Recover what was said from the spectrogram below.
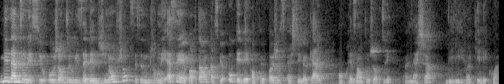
Mesdames et messieurs, aujourd'hui, Isabelle Junot Show, c'est une journée assez importante parce qu'au Québec, on ne fait pas juste acheter local, on présente aujourd'hui un achat des livres québécois.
